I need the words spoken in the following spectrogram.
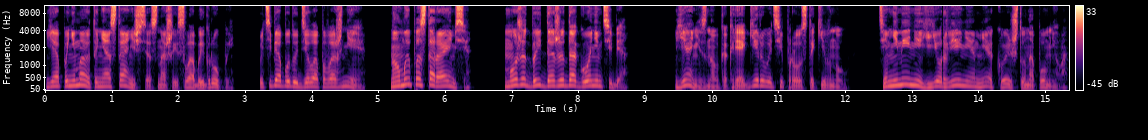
«Я понимаю, ты не останешься с нашей слабой группой. У тебя будут дела поважнее. Но мы постараемся. Может быть, даже догоним тебя». Я не знал, как реагировать, и просто кивнул. Тем не менее, ее рвение мне кое-что напомнило.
